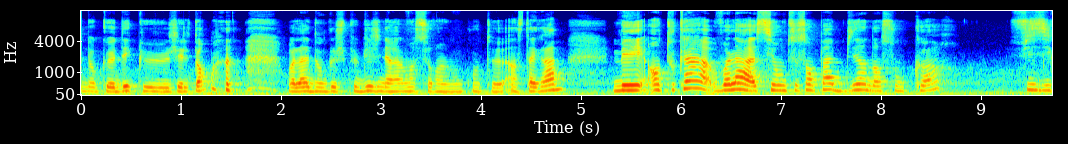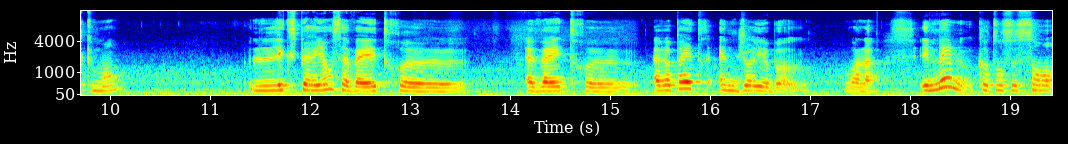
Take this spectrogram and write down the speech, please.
Donc dès que j'ai le temps. voilà, donc je publie généralement sur mon compte Instagram. Mais en tout cas, voilà, si on ne se sent pas bien dans son corps, physiquement, l'expérience, elle va être, euh, elle va être, euh, elle va pas être enjoyable, voilà. Et même quand on se sent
